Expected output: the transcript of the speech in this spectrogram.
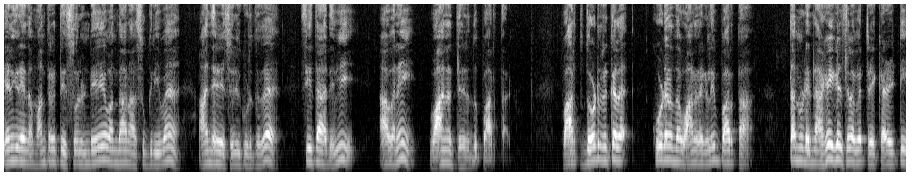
என்கிற இந்த மந்திரத்தை சொல்லுண்டே வந்தான் நான் சுக்ரீவன் ஆஞ்சநேயர் சொல்லி கொடுத்ததை சீதாதேவி அவனை வானத்திலிருந்து பார்த்தாள். பார்த்ததோடு இருக்கலை. கூட இருந்த வானரங்களையும் பார்த்தா தன்னுடைய நகைகள் சிலவற்றை கழட்டி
